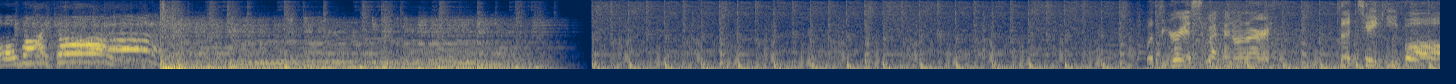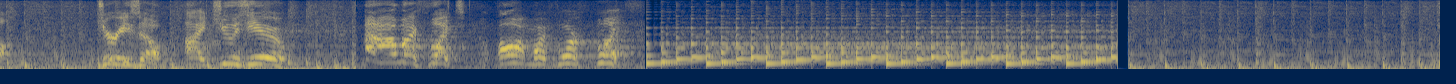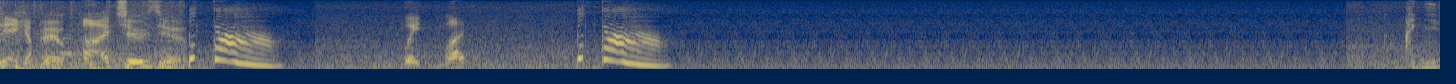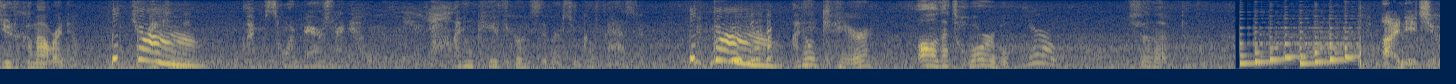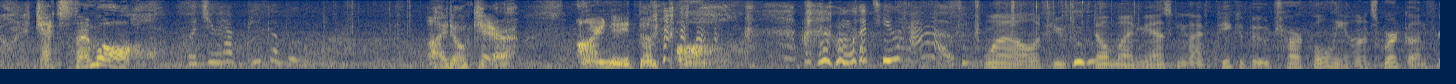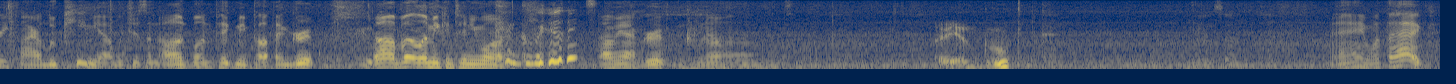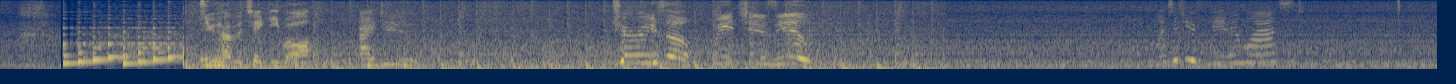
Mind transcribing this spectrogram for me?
Oh my god! With the greatest weapon on Earth, the Takey Ball. Chorizo, I choose you! Ow, my foot! Oh, my poor foot! Peekaboo, I choose you. Pika! Wait, what? Pika! I need you to come out right now. You're making me. I'm so embarrassed right now. I don't care if you're going to the restroom. Go faster. Pika! I don't care. Oh, that's horrible. You're Shut up. I need you to catch them all. But you have peekaboo. I don't care. I need them all. what do you have? Well, if you don't mind me asking, I have Peekaboo, Charcoalion, Squirt Gun, Free Fire, Leukemia, which is an odd one, Pygmy Puff, and Groot. Uh, but let me continue on. Groot? Oh yeah, Groot. You know, um, it's, I am Groot. it's, hey, what the heck? Do you have the Takey Ball? I do. Chorizo, we choose you. When did you feed him last?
